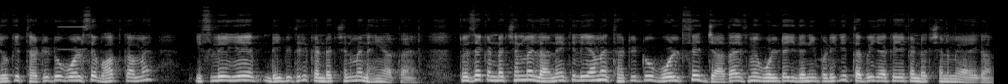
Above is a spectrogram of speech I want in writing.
जो कि 32 वोल्ट से बहुत कम है। इसलिए ये DB3 कंडक्शन में नहीं आता है। तो इसे कंडक्शन में लाने के लिए हमें 32 वोल्ट से ज़्यादा इसमें वोल्टेज देनी पड़ेगी, तभी जाके ये कंडक्शन में आएगा।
